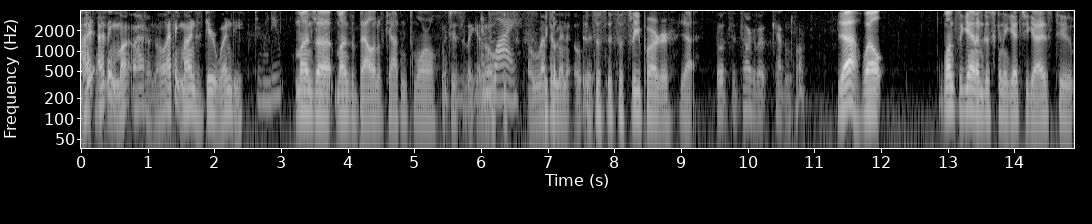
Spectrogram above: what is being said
I, I think my, I don't know. I think mine's Dear Wendy, Do you want to? Mine's uh mine's a ballad of Captain Tomorrow. which is like an And o- why? eleven Because minute opus. It's a, it's a three parter. Yeah. well, to talk about Captain Paul. Yeah. Well, once again, I'm just gonna get you guys to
